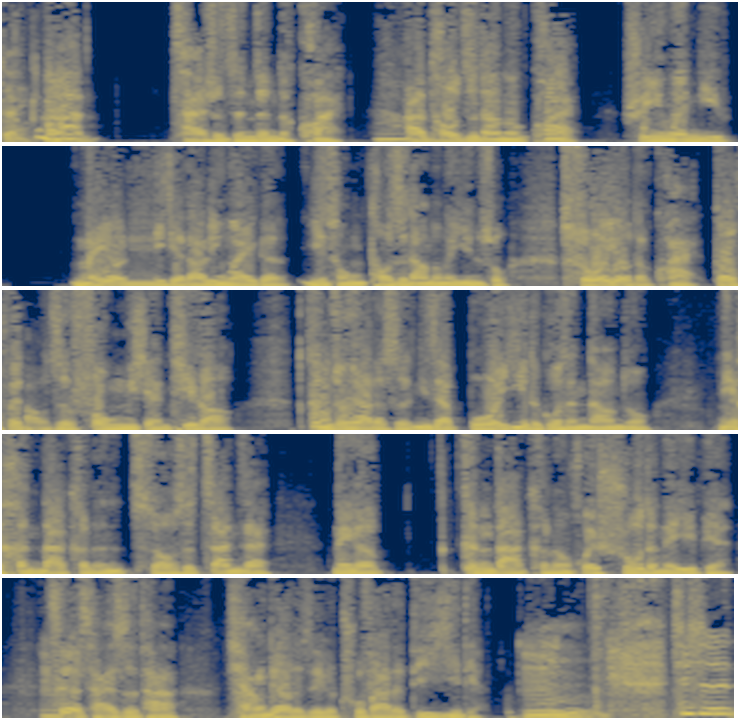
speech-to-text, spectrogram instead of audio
对。慢。才是真正的快，而投资当中快，是因为你没有理解到另外一个一重投资当中的因素。所有的快都会导致风险提高，更重要的是你在博弈的过程当中，你很大可能时候是站在那个。更大可能会输的那一边，这才是他强调的这个出发的第一点。嗯，其实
